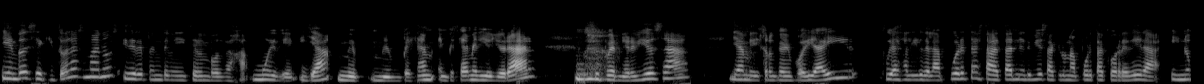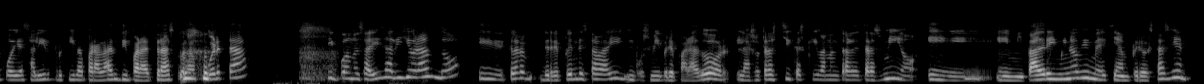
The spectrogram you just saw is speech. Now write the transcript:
Y entonces se quitó las manos y de repente me dice en voz baja, muy bien. Y ya me, empecé, a, empecé a medio llorar, súper nerviosa. Ya me dijeron que me podía ir. Fui a salir de la puerta, estaba tan nerviosa que era una puerta corredera y no podía salir porque iba para adelante y para atrás con la puerta. Y cuando salí, salí llorando y claro, de repente estaba ahí pues mi preparador, las otras chicas que iban a entrar detrás mío y, y mi padre y mi novio me decían, pero ¿estás bien?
